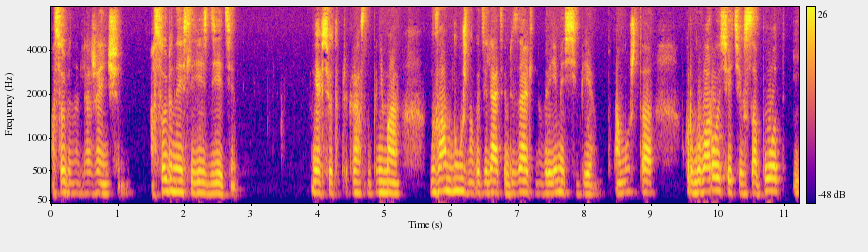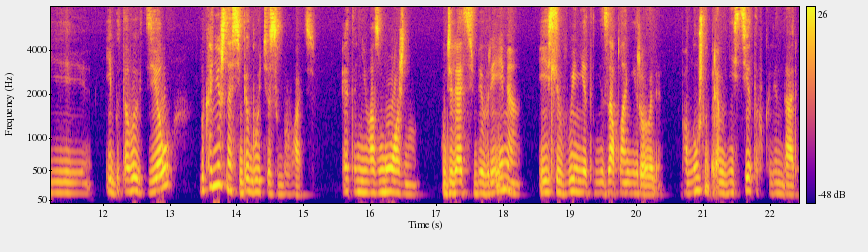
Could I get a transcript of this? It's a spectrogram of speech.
особенно для женщин, особенно если есть дети. Я все это прекрасно понимаю. Но вам нужно выделять обязательно время себе, потому что в круговороте этих забот и, и бытовых дел – вы, конечно, о себе будете забывать. Это невозможно уделять себе время, если вы это не запланировали. Вам нужно прям внести это в календарь.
